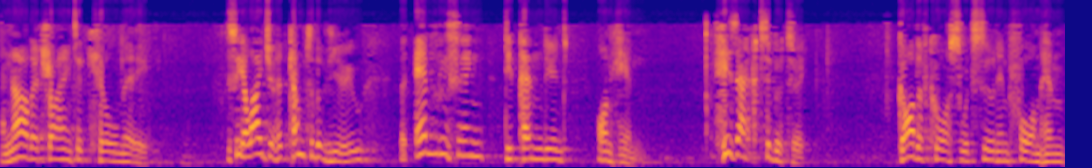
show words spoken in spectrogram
And now they're trying to kill me. You see, Elijah had come to the view that everything depended on him. His activity. God, of course, would soon inform him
